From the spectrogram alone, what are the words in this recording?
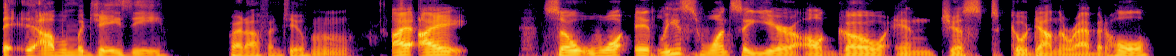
the album with Jay Z quite often too. Mm. I I so what at least once a year I'll go and just go down the rabbit hole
